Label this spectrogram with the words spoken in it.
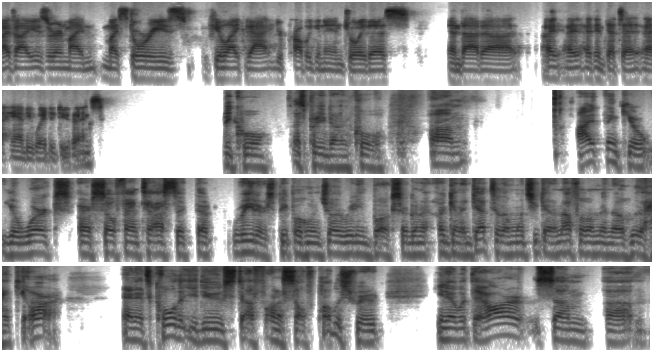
My values are in my my stories. If you like that, you're probably going to enjoy this, and that uh, I, I think that's a, a handy way to do things. Pretty cool. That's pretty darn cool. Um, I think your your works are so fantastic that readers, people who enjoy reading books, are gonna are gonna get to them once you get enough of them to know who the heck you are. And it's cool that you do stuff on a self-published route, you know, but there are some um,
